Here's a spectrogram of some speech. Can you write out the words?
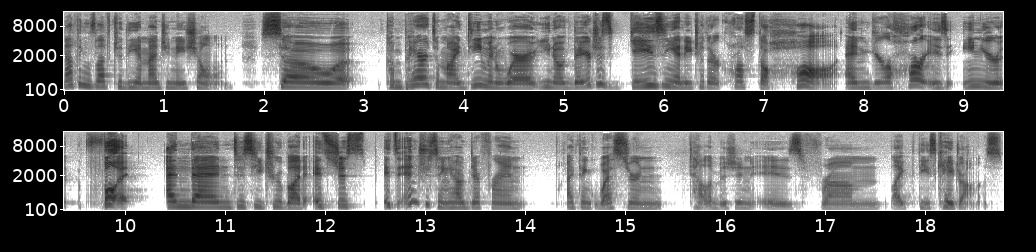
Nothing's left to the imagination. So, compared to my demon where you know they're just gazing at each other across the hall and your heart is in your foot and then to see true blood it's just it's interesting how different i think western television is from like these K dramas.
